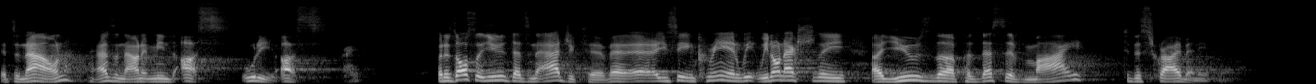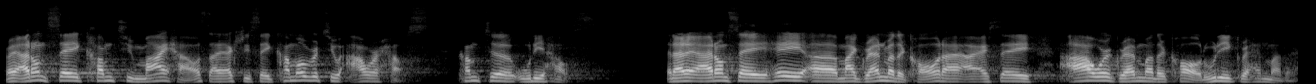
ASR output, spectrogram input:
It's a noun. As a noun, it means us. Uri, us. Right? But it's also used as an adjective. Uh, uh you see, in Korean, we, we don't actually uh, use the possessive my to describe anything. Right? I don't say come to my house. I actually say come over to our house. Come to Uri house. And I, I don't say, hey, uh, my grandmother called. I, I say our grandmother called, Uri grandmother.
